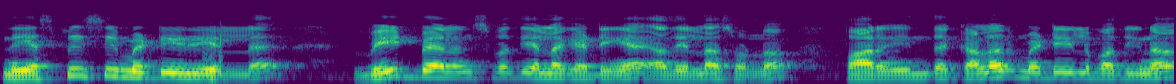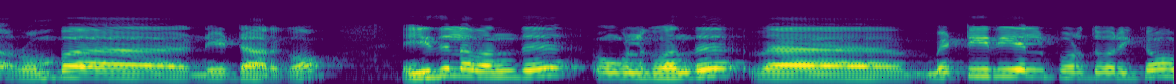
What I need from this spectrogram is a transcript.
இந்த எஸ்பிசி மெட்டீரியலில் வெயிட் பேலன்ஸ் பற்றி எல்லாம் கேட்டிங்க. அது எல்லாம் சொன்னோம் பாருங்கள் இந்த கலர் மெட்டீரியல் பார்த்தீங்கன்னா ரொம்ப நீட்டாக இருக்கும். இதில் வந்து உங்களுக்கு வந்து மெட்டீரியல் பொறுத்த வரைக்கும்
